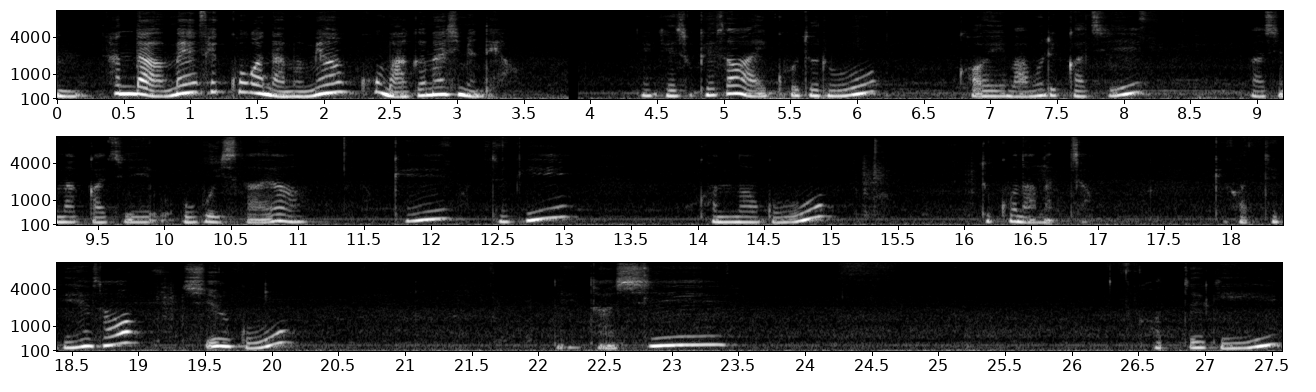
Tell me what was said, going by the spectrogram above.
음, 한 다음에 세 코가 남으면 코 마감하시면 돼요. 네, 계속해서 아이코드로 거의 마무리까지 마지막까지 오고 있어요. 이렇게 겉뜨기 건너고 두 코 남았죠. 이렇게 겉뜨기 해서 씌우고 네, 다시 겉뜨기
